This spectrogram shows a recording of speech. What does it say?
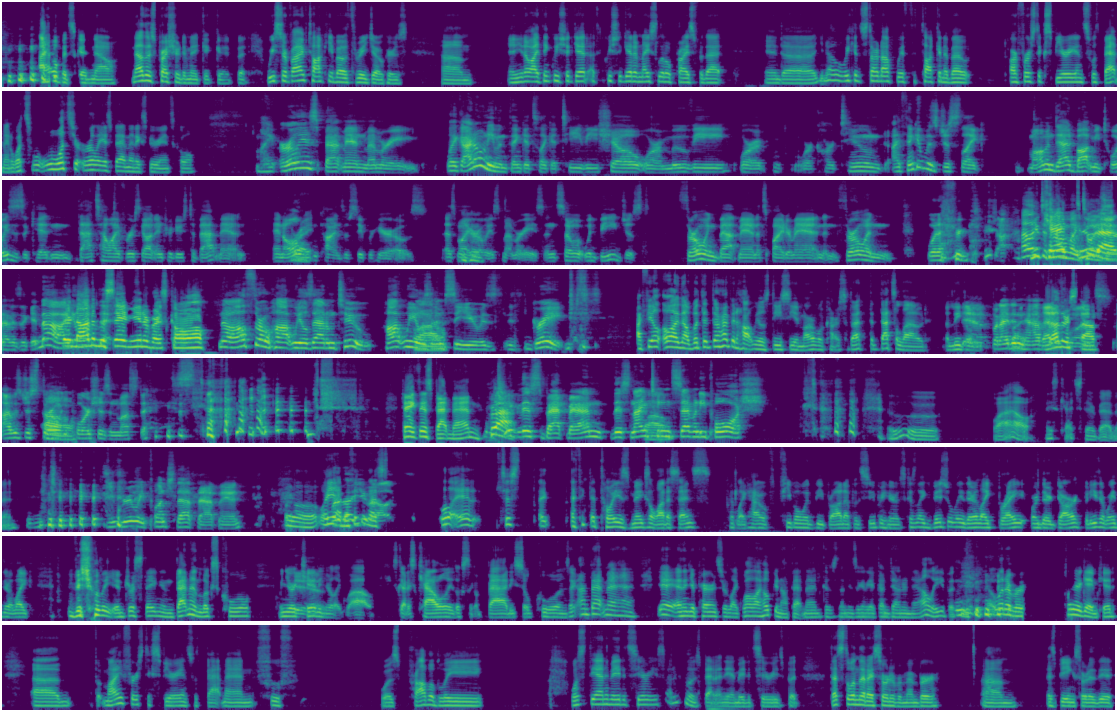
I hope it's good now. Now there's pressure to make it good, but we survived talking about three Jokers, um, and you know I think we should get I think we should get a nice little prize for that, and uh, you know we could start off with talking about our first experience with Batman. What's what's your earliest Batman experience, Cole? My earliest Batman memory, like I don't even think it's like a TV show or a movie or a, or a cartoon. I think it was just like mom and dad bought me toys as a kid, and that's how I first got introduced to Batman and all Right. kinds of superheroes as my Mhm. earliest memories. And so it would be just throwing Batman at Spider Man and throwing whatever. I, I like You to throw my toys that. when I was a kid. No, They're not in the same universe, Cole. No, I'll throw Hot Wheels at them too. Hot Wheels Wow. MCU is, is great. I feel oh I know, but there have been Hot Wheels, DC, and Marvel cars, so that, that that's allowed illegally. yeah, but I didn't But have that other ones. stuff- I was just throwing Oh. Porsches and Mustangs. Take this, Batman. Take this, Batman. This 1970 Porsche. Ooh, wow, nice catch there, Batman. you really punched that, Batman. Uh, well, yeah, I think you, that's Alex? well. It just I, I think that toys makes a lot of sense with like how people would be brought up with superheroes because like visually they're like bright or they're dark, but either way they're like visually interesting. And Batman looks cool when you're a kid and you're like, wow, he's got his cowl, he looks like a bat, he's so cool, and he's like, I'm Batman, yeah. And then your parents are like, well, I hope you're not Batman because that means they're gonna get gunned down in an alley, but you know, whatever. Play your game, kid. Um, but my first experience with Batman, oof, was probably was it the animated series? I don't know if it was Batman the animated series, but that's the one that I sort of remember um, as being sort of the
